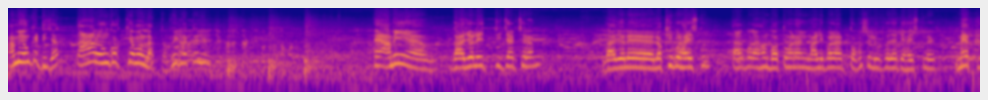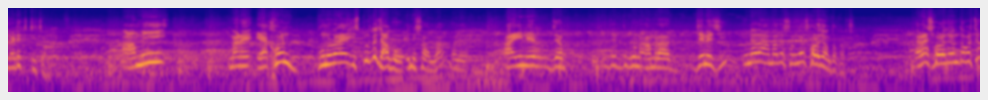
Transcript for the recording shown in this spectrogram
আমি অঙ্কের টিচার তার অঙ্ক কেমন লাগতো? ফিডব্যাকটা হ্যাঁ আমি আহ, গাজলের টিচার ছিলাম। গাজলে লক্ষ্মীপুর হাই স্কুল তারপর এখন বর্তমানে আমি মালিপাড়ার তপশিলি উপজাতি হাই স্কুলের ম্যাথমেটিক্স টিচার আমি মানে এখন পুনরায় স্কুল তো যাব ইনশাআল্লাহ। মানে আইনের যে আমরা জেনেছি ইনারা আমাদের সঙ্গে ষড়যন্ত্র করছে। এরা ষড়যন্ত্র করছে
